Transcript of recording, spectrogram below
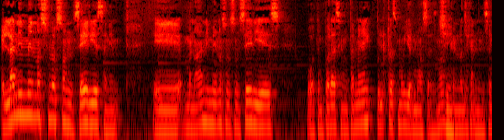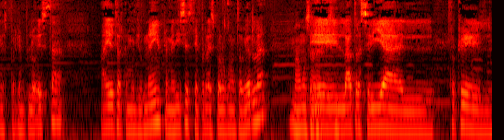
el anime no solo son series, anim- eh, bueno, anime no son, son series o temporadas, sino también hay películas muy hermosas, ¿no? Sí. Que nos dejan mensajes. Por ejemplo, esta, hay otra como Your Name que me dices, te espero pronto verla. Vamos a ver. Eh, la otra sería el, creo que el,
